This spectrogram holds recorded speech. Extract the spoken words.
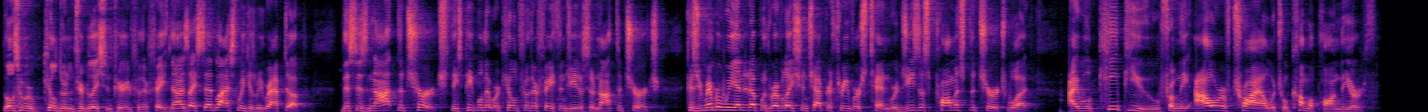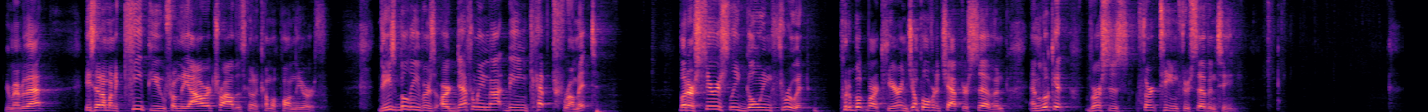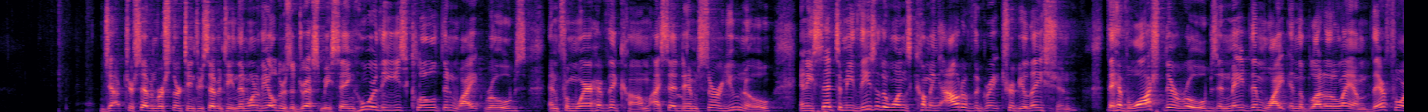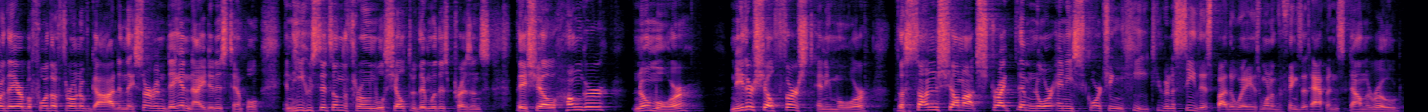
those who were killed during the tribulation period for their faith. Now, as I said last week as we wrapped up, this is not the church. These people that were killed for their faith in Jesus are not the church. Because you remember we ended up with Revelation chapter 3, verse 10, where Jesus promised the church what? I will keep you from the hour of trial which will come upon the earth. You remember that? He said, I'm going to keep you from the hour of trial that's going to come upon the earth. These believers are definitely not being kept from it, but are seriously going through it. Put a bookmark here and jump over to chapter 7 and look at verses 13 through 17. Chapter 7, verse 13 through 17. Then one of the elders addressed me, saying, Who are these clothed in white robes, and from where have they come? I said to him, Sir, you know. And he said to me, These are the ones coming out of the great tribulation. They have washed their robes and made them white in the blood of the Lamb. Therefore, they are before the throne of God, and they serve him day and night in his temple. And he who sits on the throne will shelter them with his presence. They shall hunger no more, neither shall thirst any more. The sun shall not strike them, nor any scorching heat. You're going to see this, by the way, as one of the things that happens down the road.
